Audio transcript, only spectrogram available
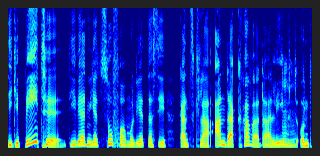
Die Gebete, die werden jetzt so formuliert, dass sie ganz klar undercover da lebt mhm. und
